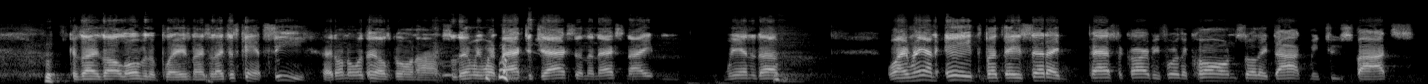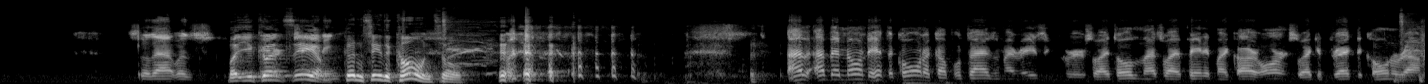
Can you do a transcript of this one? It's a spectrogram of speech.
because I was all over the place. And I said, I just can't see. I don't know what the hell's going on. So then we went back to Jackson the next night, and we ended up. Well, I ran eighth, but they said I passed the car before the cone, so they docked me two spots. So that was. But you couldn't see him. Couldn't see the cone, so I've, I've been known to hit the cone a couple of times in my racing career, so I told them that's why I painted my car orange so I could drag the cone around.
